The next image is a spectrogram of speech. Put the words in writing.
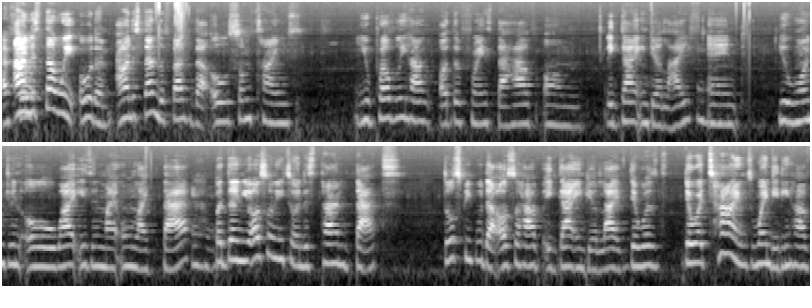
I, I understand. Wait, hold on. I understand the fact that oh, sometimes you probably have other friends that have um a guy in their life, Mhm. and you're wondering, oh, why isn't my own like that? Mhm. But then you also need to understand that those people that also have a guy in their life, there was there were times when they didn't have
